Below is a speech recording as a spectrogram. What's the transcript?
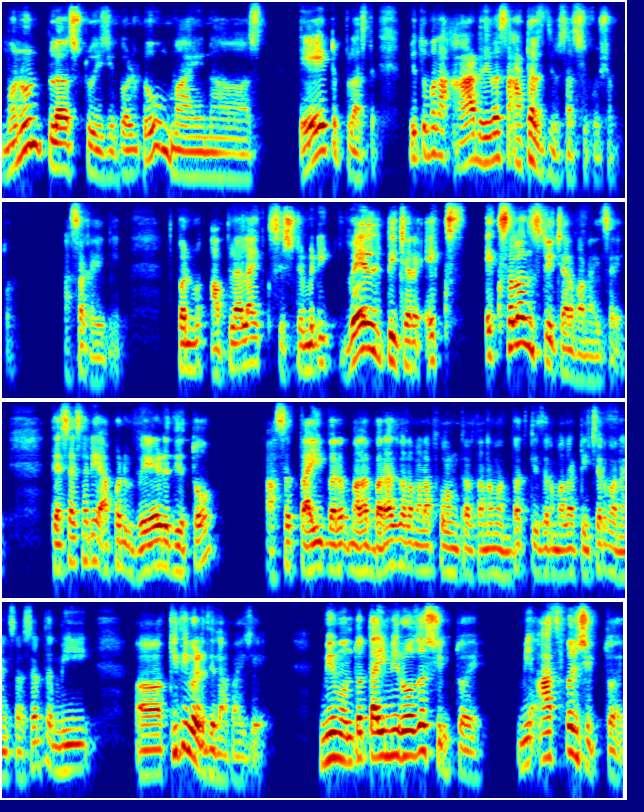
म्हणून plus two is equal to -8 +10. मी तुम्हाला आठ दिवस आठच दिवसात शिकू शकतो. असं काही नाही. पण आपल्याला एक systematic well teacher ex excellence teacher बनायचं आहे त्याच्यासाठी आपण वेळ देतो. असं ताई बर मला बऱ्याच वेळा मला फोन करताना म्हणतात, की जर मला टीचर बनायचं असेल तर मी किती वेळ दिला पाहिजे? मी म्हणतो, "ताई मी रोजच शिकतोय. मी आज पण शिकतोय."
